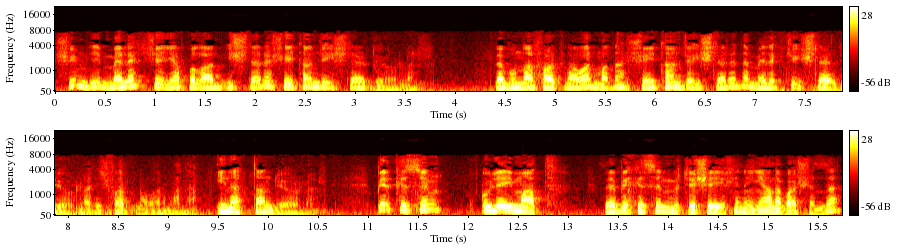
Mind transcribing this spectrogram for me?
Şimdi melekçe yapılan işlere şeytanca işler diyorlar. Ve bunlar farkına varmadan şeytanca işlere de melekçe işler diyorlar. Hiç farkına varmadan. İnattan diyorlar. Bir kısım uleymat ve bir kısım müteşeyihinin yanı başında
